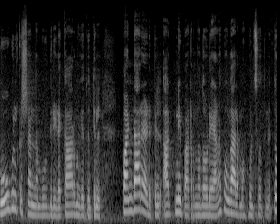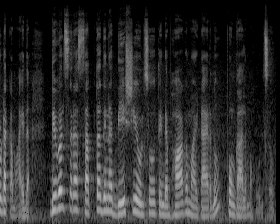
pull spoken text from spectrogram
ഗോകുൽ കൃഷ്ണൻ നമ്പൂതിരിയുടെ കാർമ്മികത്വത്തിൽ പണ്ടാര അടുപ്പിൽ അഗ്നി പടർന്നതോടെയാണ് പൊങ്കാല മഹോത്സവത്തിന് തുടക്കമായത്. ദിവത്സര സപ്തദിന ദേശീയ ഉത്സവത്തിന്റെ ഭാഗമായിട്ടായിരുന്നു പൊങ്കാല മഹോത്സവം.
